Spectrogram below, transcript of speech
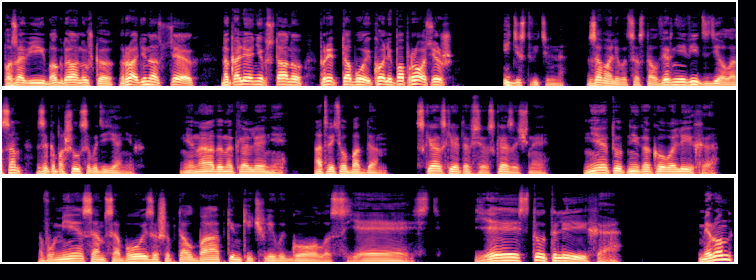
Позови, Богданушка, ради нас всех. На колени встану пред тобой, коли попросишь». И действительно, заваливаться стал, вернее, вид сделал, а сам закопошился в одеяниях. «Не надо на колени», — ответил Богдан. «Сказки это все сказочные. Нет тут никакого лиха». В уме сам собой зашептал бабкин кичливый голос. «Есть! Есть тут лихо!» Мирон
